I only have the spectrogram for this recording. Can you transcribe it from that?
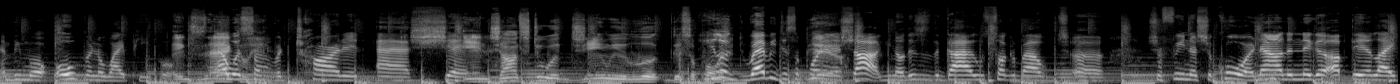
and be more open to white people. Exactly. That was some retarded ass shit. And Jon Stewart genuinely looked disappointed. He looked very disappointed yeah. and shocked. You know, this is the guy who was talking about uh, Shafina Shakur. Now the nigga up there like,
